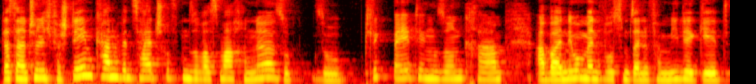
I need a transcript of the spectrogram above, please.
dass er natürlich verstehen kann, wenn Zeitschriften sowas machen, ne? so, so Clickbaiting, so ein Kram. Aber in dem Moment, wo es um seine Familie geht,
